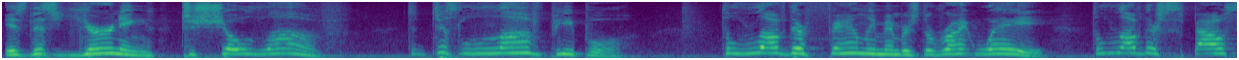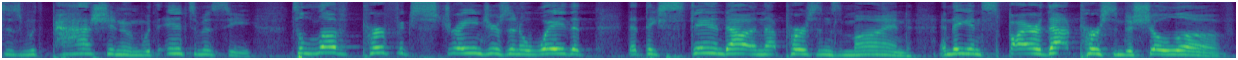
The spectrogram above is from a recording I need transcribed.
is this yearning to show love, to just love people, to love their family members the right way, to love their spouses with passion and with intimacy, to love perfect strangers in a way that, that they stand out in that person's mind and they inspire that person to show love.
